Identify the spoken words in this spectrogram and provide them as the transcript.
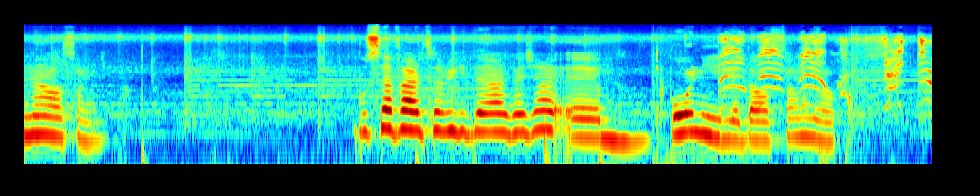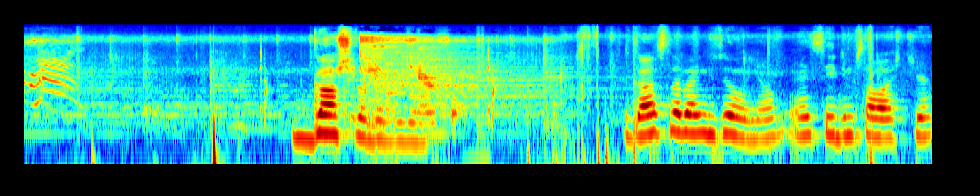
ne alsam? Bu sefer tabii ki de arkadaşlar e, Bonnie ile dalsam yok. Gas'la da biliyorum. Gas'la ben güzel oynuyorum. En sevdiğim savaşçı.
